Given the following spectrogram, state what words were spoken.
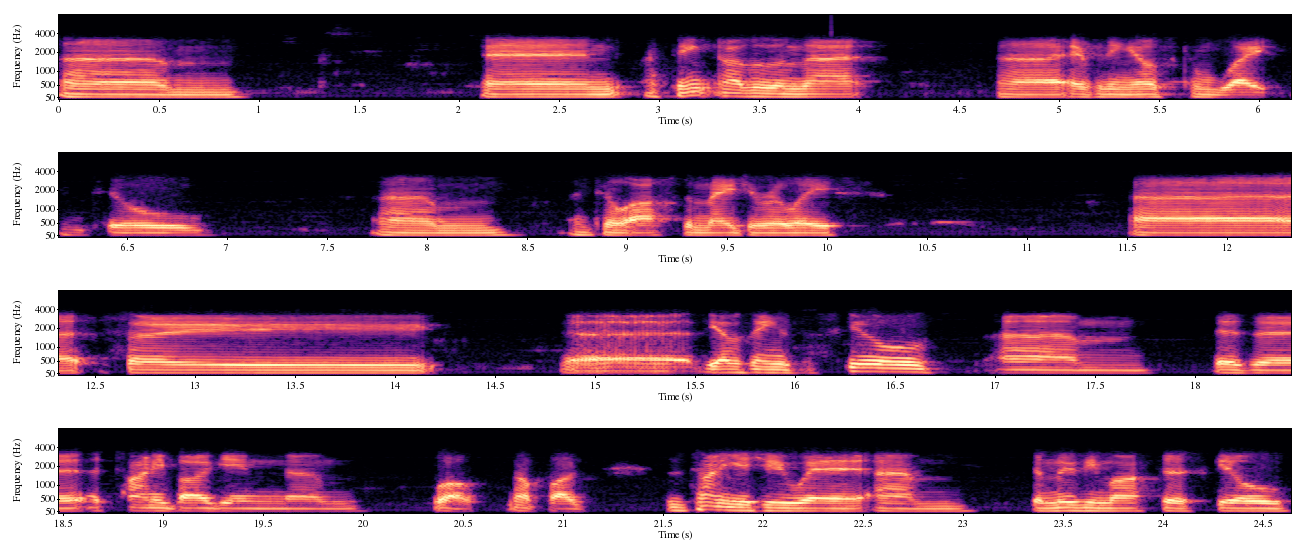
Um, and I think other than that, uh, everything else can wait until um, until after the major release. Uh, so uh, the other thing is the skills. Um, there's a, a, tiny bug in, um, well, not bug. There's a tiny issue where um, the movie master skill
